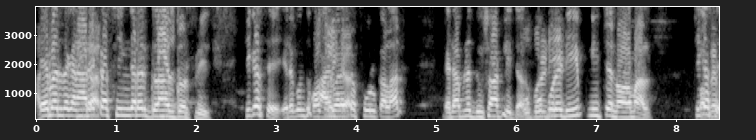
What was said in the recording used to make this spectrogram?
আচ্ছা, দেখেন Singer। আরেকটা সিঙ্গারের গ্লাস ডোর ফ্রিজ ঠিক আছে? এটা কিন্তু ফাইবার একটা ফুল কালার এটা আপনার দুশো আট লিটার। উপরে উপরে ডিপ নিচে নর্মাল ঠিক আছে?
